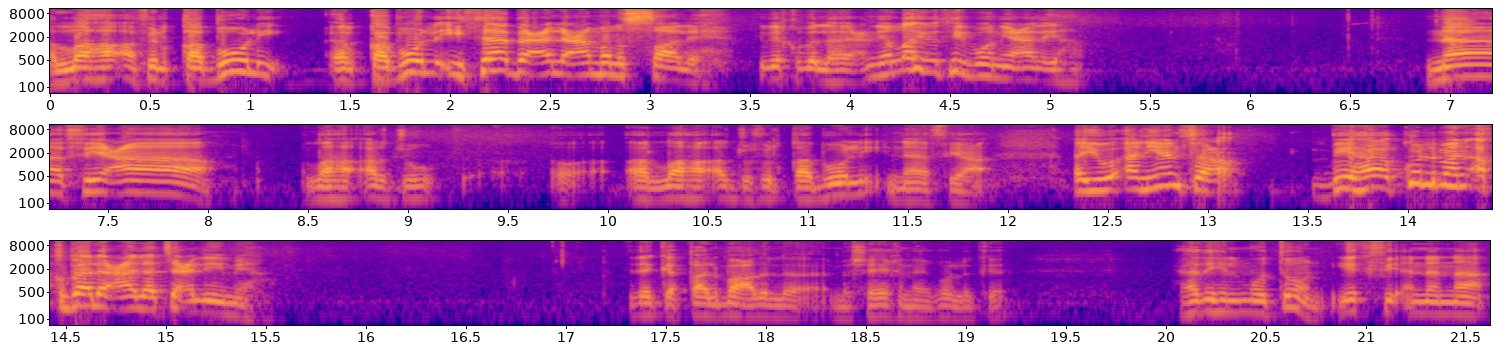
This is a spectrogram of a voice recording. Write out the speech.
الله في القبول القبول إثابة على العمل الصالح. يقبلها يعني الله يثيبني عليها. نافعة. الله أرجو الله أرجو في القبول نافعة. أي أن ينفع بها كل من أقبل على تعليمها. لذلك قال بعض مشايخنا يقول لك هذه المتون يكفي أننا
